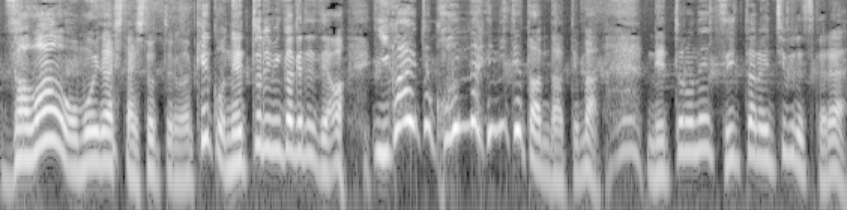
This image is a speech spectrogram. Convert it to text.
ザ・ワンを思い出した人っていうのが結構ネットで見かけてて、あ、意外とこんなに見てたんだって、まあ、ネットのね、ツイッターの一部ですから、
